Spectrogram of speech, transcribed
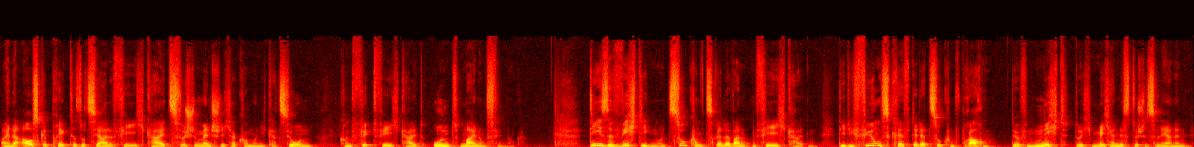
eine ausgeprägte soziale Fähigkeit zwischenmenschlicher Kommunikation, Konfliktfähigkeit und Meinungsfindung. Diese wichtigen und zukunftsrelevanten Fähigkeiten, die die Führungskräfte der Zukunft brauchen, dürfen nicht durch mechanistisches Lernen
